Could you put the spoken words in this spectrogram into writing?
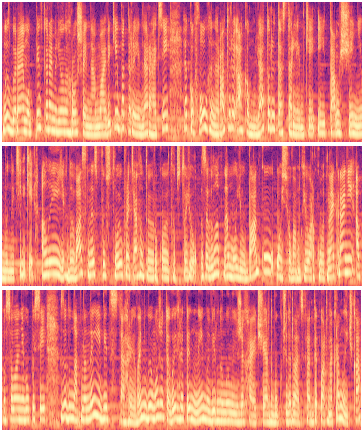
Ми збираємо півтора мільйона грошей на мавіки, батареї для рацій, екофлоу, генератори, акумулятори та старлінки. І там ще ніби не тільки. Але я до вас не з пустою протягнутою рукою тут стою. За донат на мою банку. Ось у вам QR-код на екрані, а посилання в описі. За донат на неї від 100 гривень ви можете виграти неймовірно милий жахаючий артбук Чудернацька антикварна крамничка,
